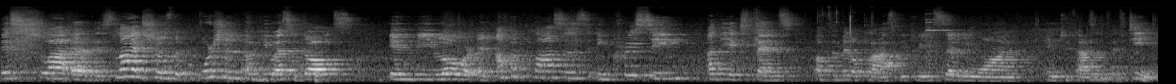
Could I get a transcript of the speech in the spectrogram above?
This, uh, this slide shows the proportion of US adults in the lower and upper classes increasing at the expense of the middle class between 71 and 2015.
